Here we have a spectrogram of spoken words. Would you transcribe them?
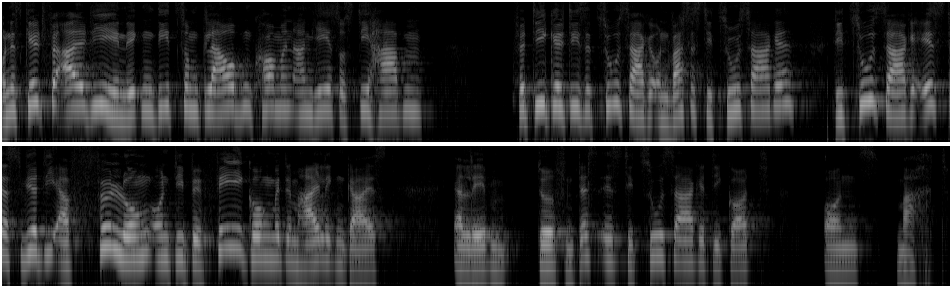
Und es gilt für all diejenigen, die zum Glauben kommen an Jesus. Die haben, für die gilt diese Zusage. Und was ist die Zusage? Die Zusage ist, dass wir die Erfüllung und die Befähigung mit dem Heiligen Geist erleben dürfen. Das ist die Zusage, die Gott uns macht.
